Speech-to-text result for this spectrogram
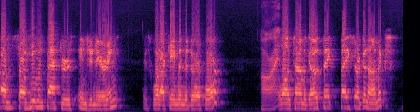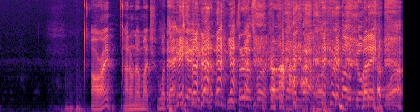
Um, so human factors engineering is what I came in the door for. All right. A long time ago. Think space ergonomics. All right. I don't know much what that means. yeah, you, got you, threw us for a curve on that one. We're both going. But it, well,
